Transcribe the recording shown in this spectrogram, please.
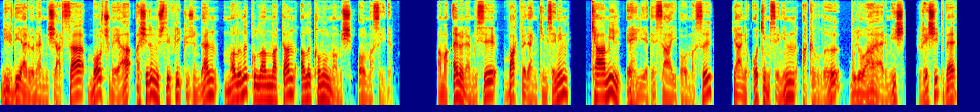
Bir diğer önemli şartsa borç veya aşırı müsriflik yüzünden malını kullanmaktan alıkonulmamış olmasıydı. Ama en önemlisi vakfeden kimsenin kamil ehliyete sahip olması, yani o kimsenin akıllı, buluğa ermiş, reşit ve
